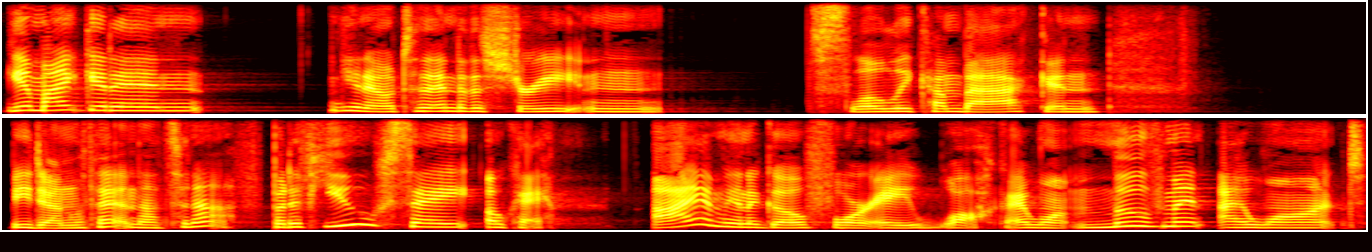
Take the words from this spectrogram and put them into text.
You might get in, you know, to the end of the street and slowly come back and be done with it and that's enough. But if you say, okay, I am going to go for a walk. I want movement. I want,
